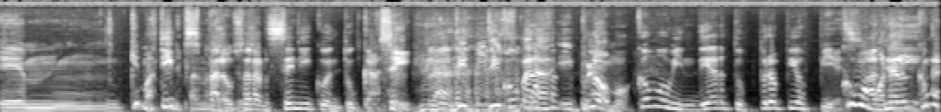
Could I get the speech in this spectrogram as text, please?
Em, ¿Qué más Tips para usar arsénico en tu casa. Sí, Tip- tips para y plomo. ¿Cómo vindear tus propios pies? ¿Cómo poner, cómo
